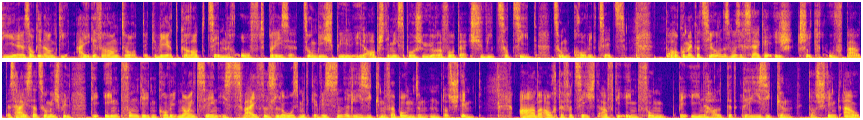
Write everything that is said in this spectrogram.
Die äh, sogenannte Eigenverantwortung wird gerade ziemlich oft gepriesen. Zum Beispiel in der Abstimmungsbroschüre der Schweizer Zeit zum Covid-Gesetz. Die Argumentation, das muss ich sagen, ist geschickt aufgebaut. Das heißt da zum Beispiel, die Impfung gegen Covid-19 ist zweifelslos mit gewissen Risiken verbunden. Hm, das stimmt. Aber auch der Verzicht auf die Impfung beinhaltet Risiken. Das stimmt auch.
